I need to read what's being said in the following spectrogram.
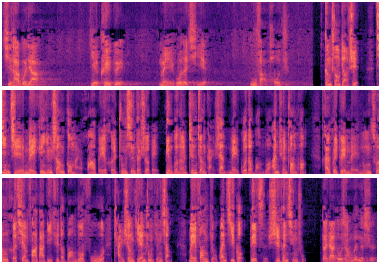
其他国家也可以对美国的企业如法炮制。耿爽表示，禁止美运营商购买华为和中兴的设备，并不能真正改善美国的网络安全状况，还会对美农村和欠发达地区的网络服务产生严重影响。美方有关机构对此十分清楚。大家都想问的是。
